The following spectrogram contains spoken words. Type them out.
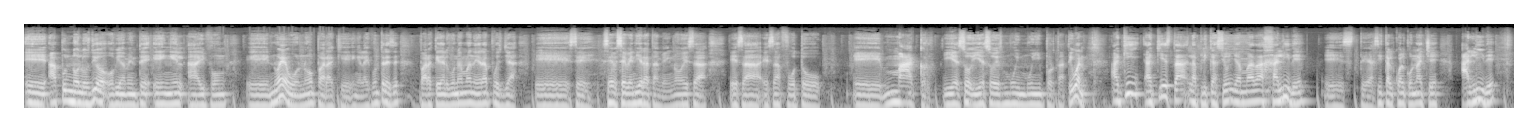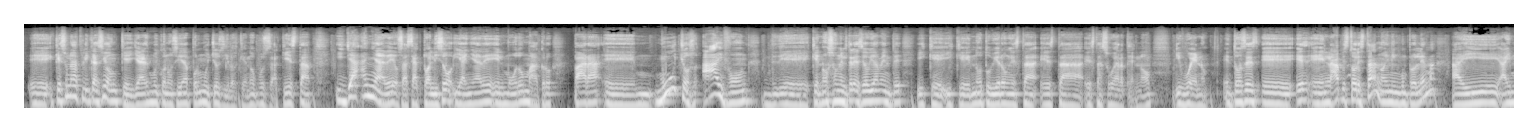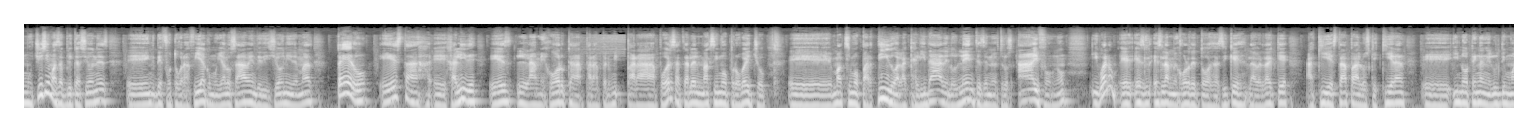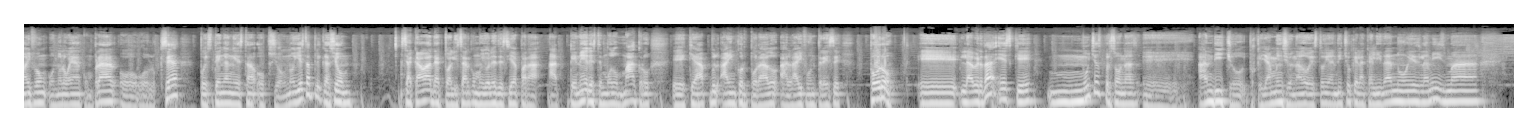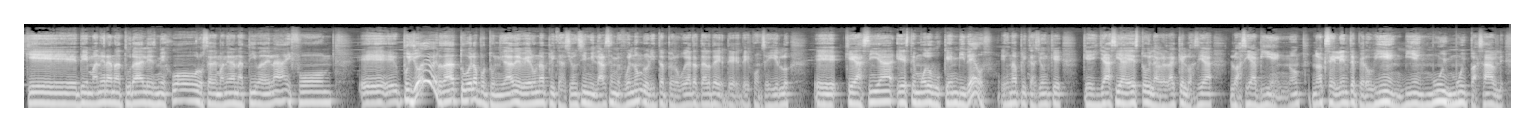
eh, Apple no los dio, obviamente, en el iPhone eh, nuevo, ¿no? Para que en el iPhone 13, para que de alguna manera, pues ya eh, se, se, vendiera también, ¿no? Esa, esa, esa foto eh, macro y eso, y eso es muy muy importante. Y bueno, aquí, aquí está la aplicación llamada Halide, este, así tal cual con H, Alide, eh, que es una aplicación que ya es muy conocida por muchos y los que no, pues aquí está. Y ya añade, o sea, se actualizó y añade el modo macro para eh, muchos iPhone que no son el 13 obviamente y que, y que no tuvieron esta, esta, esta suerte, ¿no? Y bueno, entonces eh, en la App Store está, no hay ningún problema. Ahí hay muchísimas aplicaciones de fotografía, como ya lo saben, de edición y demás, pero esta eh, Halide es la mejor para, para, poder sacarle el máximo provecho, eh, máximo partido a la calidad de los lentes de nuestros iPhone, ¿no? Y bueno, e, es, la mejor de todas, así que la verdad que aquí está para los que quieran eh, y no tengan el último iPhone o no lo vayan a comprar o, o lo que sea, pues tengan esta opción, ¿no? Y esta aplicación se acaba de actualizar, como yo les decía, para tener este modo macro eh, que Apple ha incorporado al iPhone 13 Pro. Eh, la verdad es que muchas personas eh, han dicho, porque ya han mencionado esto, y han dicho que la calidad no es la misma, que de manera natural es mejor, o sea, de manera nativa del iPhone. Eh, pues yo de verdad tuve la oportunidad de ver una aplicación similar, se me fue el nombre ahorita, pero voy a tratar de, conseguirlo, eh, que hacía este modo buque en videos. Es una aplicación que, que, ya hacía esto y la verdad que lo hacía, lo hacía bien, ¿no? No excelente, pero bien, bien, muy, muy pasable.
